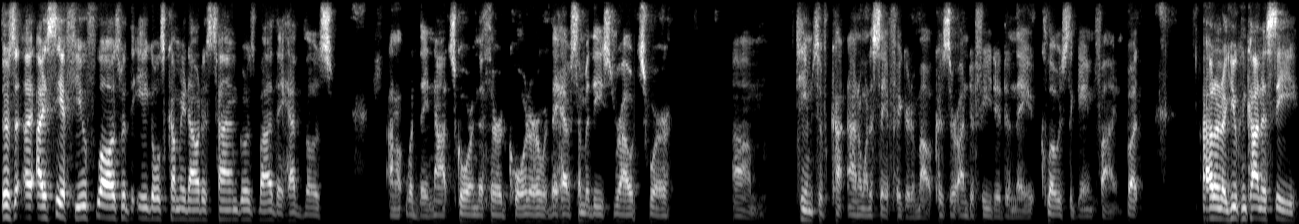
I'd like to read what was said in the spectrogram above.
there's I, I, see a few flaws with the Eagles coming out as time goes by. They have those. I don't would they not score in the third quarter? They have some of these droughts where um, teams have I don't want to say figured them out because they're undefeated and they close the game fine. But I don't know. You can kind of see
